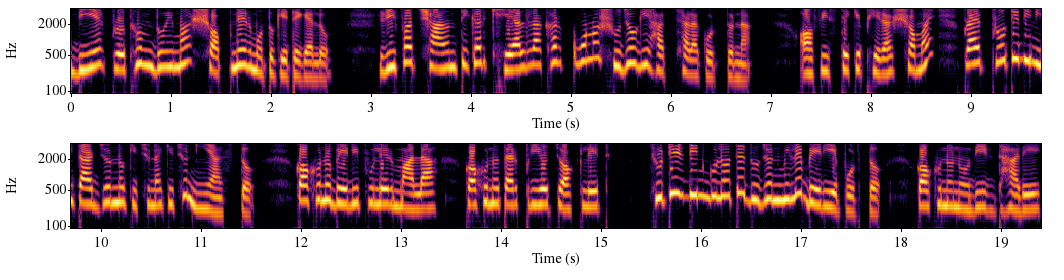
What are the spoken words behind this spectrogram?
বিয়ের প্রথম দুই মাস স্বপ্নের মতো কেটে গেল। রিফাত সায়ন্তিকার খেয়াল রাখার কোনো সুযোগই হাতছাড়া করত না। অফিস থেকে ফেরার সময় প্রায় প্রতিদিনই তার জন্য কিছু না কিছু নিয়ে আসত। কখনো বেলি ফুলের মালা, কখনো তার প্রিয় চকলেট ছুটির দিনগুলোতে দুজন মিলে বেরিয়ে পড়ত। কখনো নদীর ধারে,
